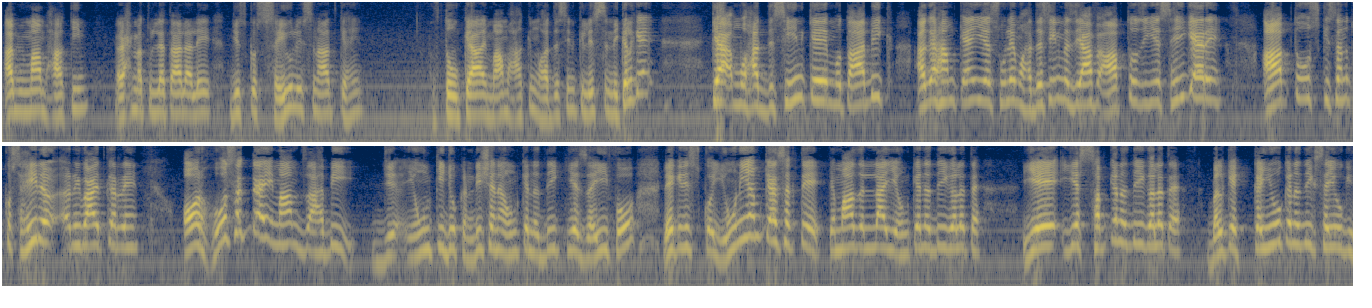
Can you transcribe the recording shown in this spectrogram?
اب امام حاکم رحمت اللہ تعالی علیہ جس کو صحیح الاسناد کہیں تو کیا امام حاکم محدثین کی لسٹ سے نکل گئے؟ کیا محدثین کے مطابق اگر ہم کہیں یہ اصول محدثین میں ضیاف آپ تو یہ صحیح کہہ رہے ہیں۔ آپ تو اس کی سنت کو صحیح روایت کر رہے ہیں۔ اور ہو سکتا ہے امام زاہبی جی، ان کی جو کنڈیشن ہے، ان کے نزدیک یہ ضعیف ہو، لیکن اس کو یوں نہیں ہم کہہ سکتے کہ معاذ اللہ یہ ان کے نزدیک غلط ہے۔ یہ یہ سب کے نزدیک غلط ہے، بلکہ کئیوں کے نزدیک صحیح ہوگی۔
